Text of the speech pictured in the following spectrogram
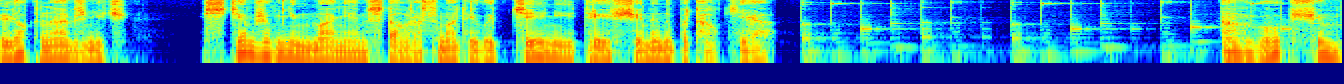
лег навзничь и с тем же вниманием стал рассматривать тени и трещины на потолке. В общем,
